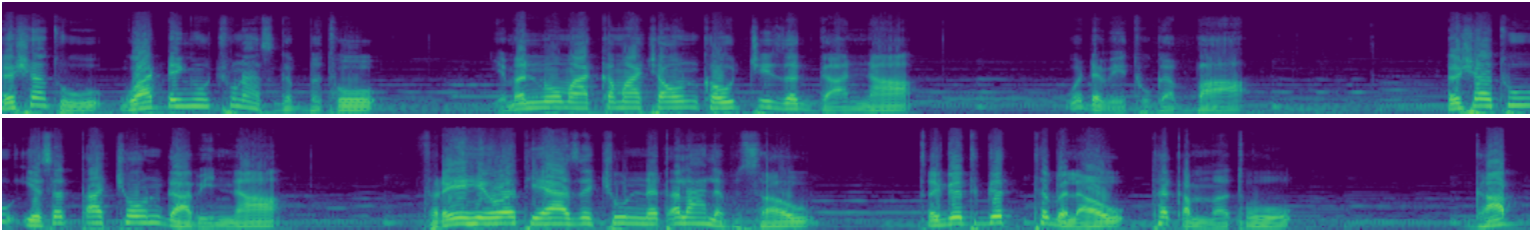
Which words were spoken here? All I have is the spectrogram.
እሸቱ ጓደኞቹን አስገብቶ የመኖ ማከማቻውን ከውጪ ዘጋና ወደ ቤቱ ገባ። እሸቱ የሰጣቸውን ጋቢና ፍሬ ሕይወት የያዘችውን ነጠላ ለብሰው ጥግትግት ብለው ተቀመጡ። ጋብ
